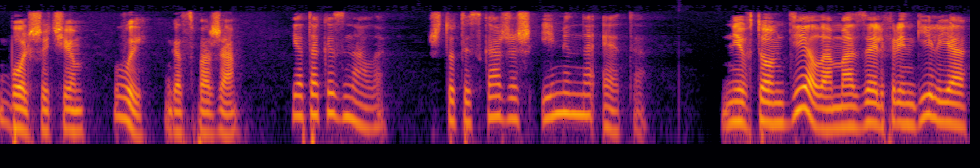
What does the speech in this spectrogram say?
больше, чем вы, госпожа». «Я так и знала, что ты скажешь именно это». «Не в том дело, мазель Фрингилья...»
